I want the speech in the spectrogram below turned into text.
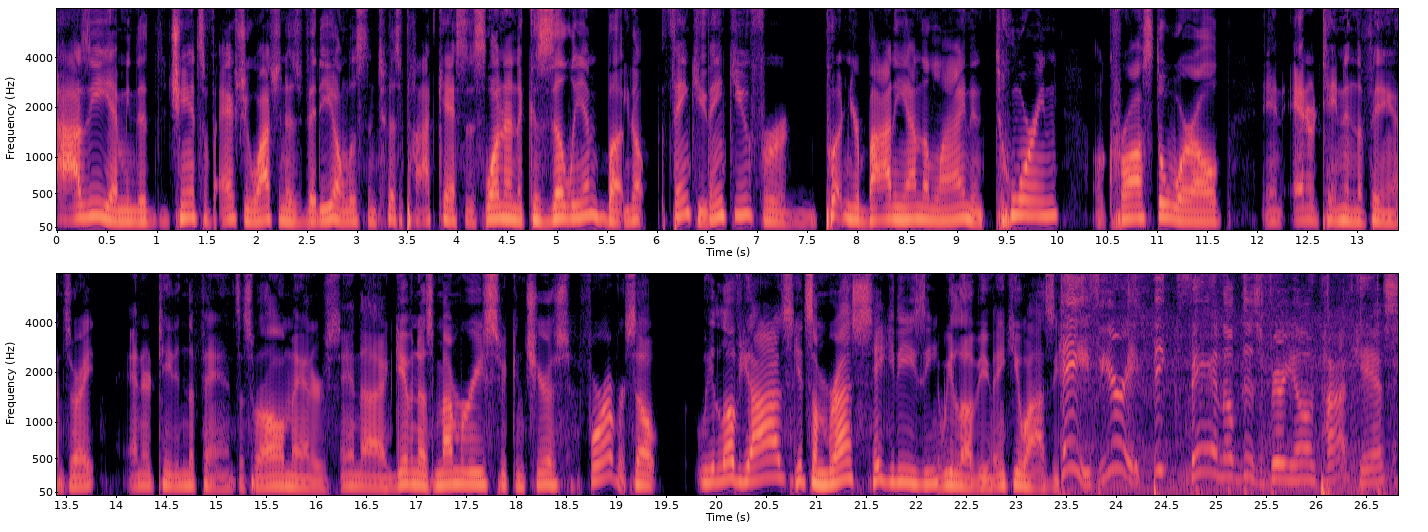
Ozzy. I mean, the, the, chance of actually watching this video and listening to his podcast is one in a gazillion. But you know, thank you, thank you for putting your body on the line and touring across the world and entertaining the fans. Right, entertaining the fans. That's what all matters. And uh, giving us memories we can cherish forever. So we love you, Oz. Get some rest. Take it easy. We love you. Thank you, Ozzy. Hey, if you're a big fan of this very own podcast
